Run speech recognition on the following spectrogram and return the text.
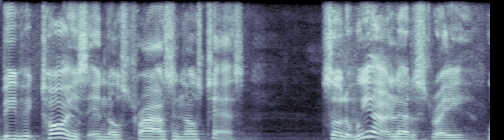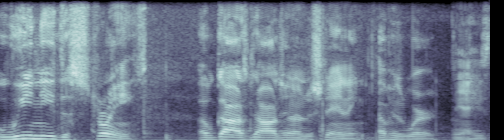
be victorious in those trials and those tests so that we aren't led astray, we need the strength of God's knowledge and understanding of His Word. Yeah, he's,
